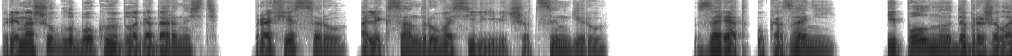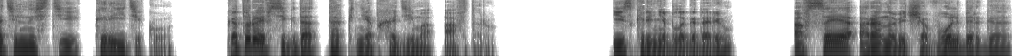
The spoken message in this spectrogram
Приношу глубокую благодарность профессору Александру Васильевичу Цингеру за ряд указаний и полную доброжелательности критику, которая всегда так необходима автору. Искренне благодарю Авсея Арановича Вольберга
